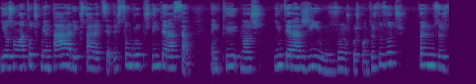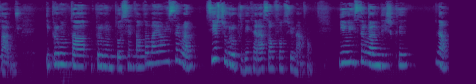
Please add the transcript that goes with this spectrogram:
E eles vão lá todos comentar e gostar, etc. Estes são grupos de interação em que nós interagimos uns com as contas dos outros para nos ajudarmos. E perguntou-se então também ao Instagram se estes grupos de interação funcionavam. E o Instagram diz que não.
